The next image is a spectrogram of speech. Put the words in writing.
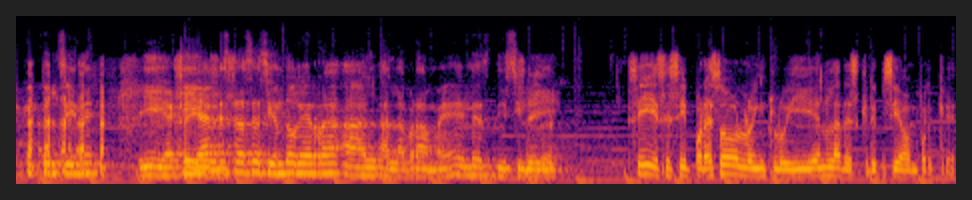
el cine. Y aquí ya le estás haciendo guerra al, al Abraham, ¿eh? Él es DC Sí, sí, sí, por eso lo incluí en la descripción, porque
